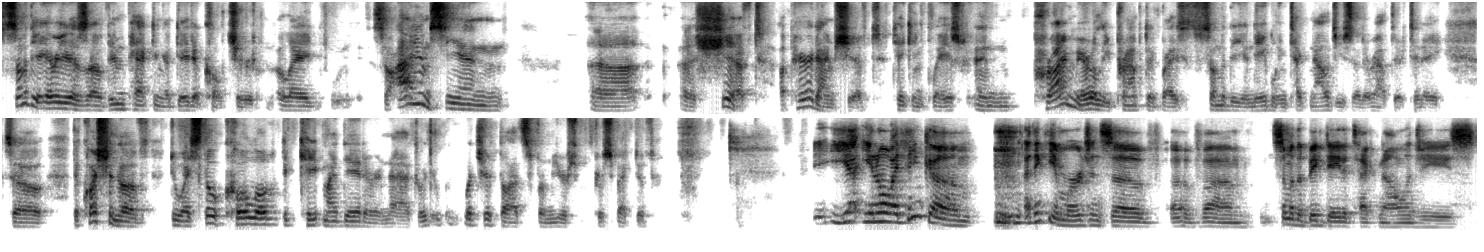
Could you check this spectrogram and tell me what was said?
some of the areas of impacting a data culture, like, so I am seeing uh, a shift, a paradigm shift taking place, and primarily prompted by some of the enabling technologies that are out there today. So the question of do I still co-locate my data or not? What's your thoughts from your perspective? Yeah, you know, I think um, I think the emergence of of um, some of the big data technologies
